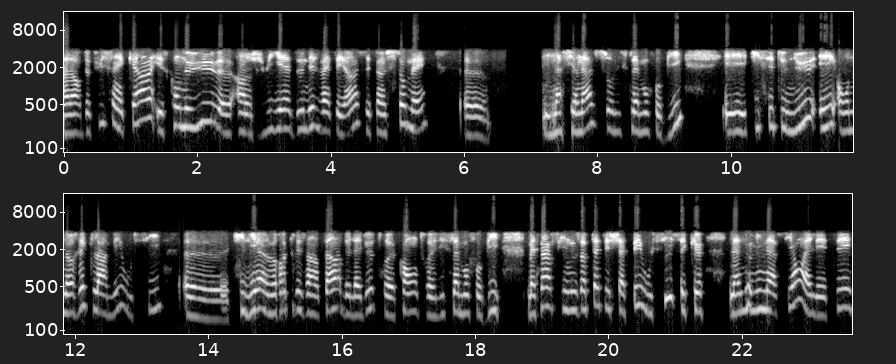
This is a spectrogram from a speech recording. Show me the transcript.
Alors, depuis cinq ans, et ce qu'on a eu euh, en juillet 2021, c'est un sommet euh, national sur l'islamophobie et qui s'est tenu et on a réclamé aussi euh, qu'il y ait un représentant de la lutte contre l'islamophobie. Maintenant, ce qui nous a peut-être échappé aussi, c'est que la nomination, elle a été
